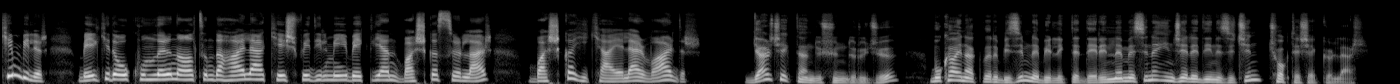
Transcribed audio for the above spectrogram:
Kim bilir, belki de o kumların altında hala keşfedilmeyi bekleyen başka sırlar, başka hikayeler vardır. Gerçekten düşündürücü. Bu kaynakları bizimle birlikte derinlemesine incelediğiniz için çok teşekkürler.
